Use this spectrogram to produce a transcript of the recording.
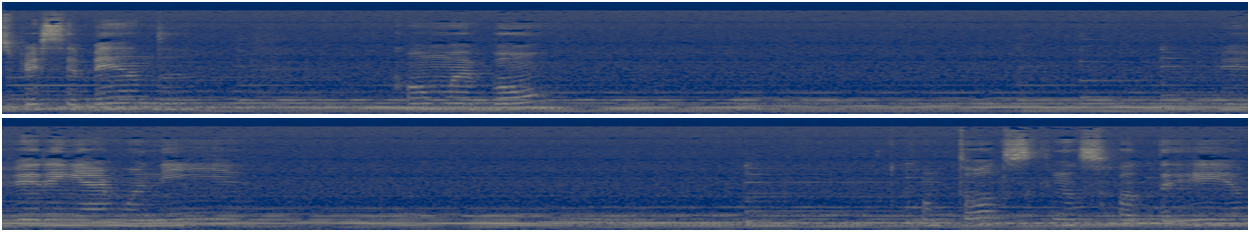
Percebendo como é bom viver em harmonia com todos que nos rodeiam.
